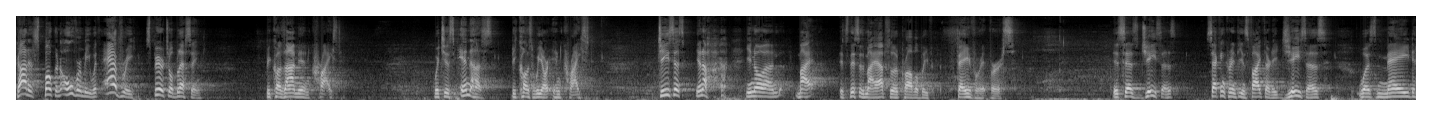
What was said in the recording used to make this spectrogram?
God has spoken over me with every spiritual blessing because I'm in Christ, which is in us because we are in Christ. Jesus, you know, You know, uh, my, this is my absolute probably favorite verse. It says Jesus, 2 Corinthians 5:30, Jesus was made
